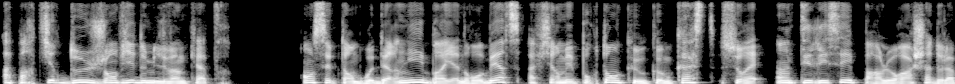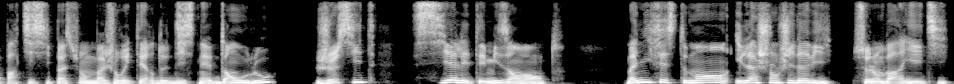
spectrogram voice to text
à partir de janvier 2024. En septembre dernier, Brian Roberts affirmait pourtant que Comcast serait intéressé par le rachat de la participation majoritaire de Disney dans Hulu, je cite, si elle était mise en vente. Manifestement, il a changé d'avis, selon Variety.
